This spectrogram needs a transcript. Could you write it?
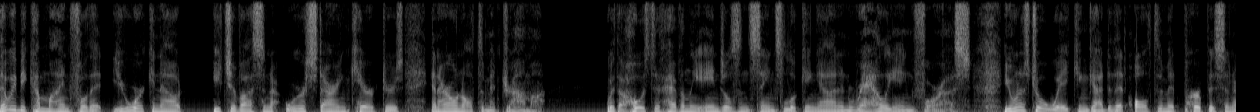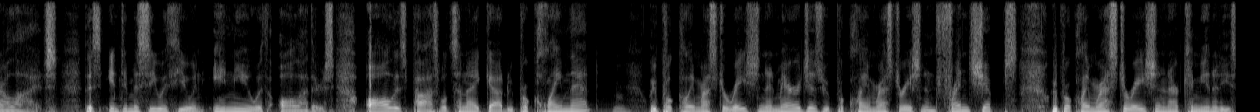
that we become mindful that you're working out each of us and we're starring characters in our own ultimate drama with a host of heavenly angels and saints looking on and rallying for us. You want us to awaken, God, to that ultimate purpose in our lives, this intimacy with you and in you with all others. All is possible tonight, God. We proclaim that. Hmm. We proclaim restoration in marriages. We proclaim restoration in friendships. We proclaim restoration in our communities.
